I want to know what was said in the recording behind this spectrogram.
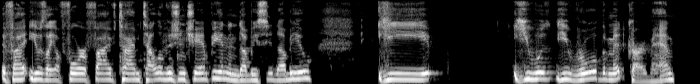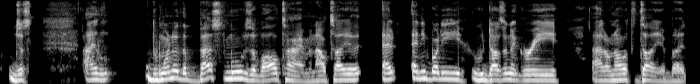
if I he was like a four or five time television champion in WCW. He he was he ruled the mid card, man. Just I one of the best moves of all time, and I'll tell you anybody who doesn't agree, I don't know what to tell you, but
